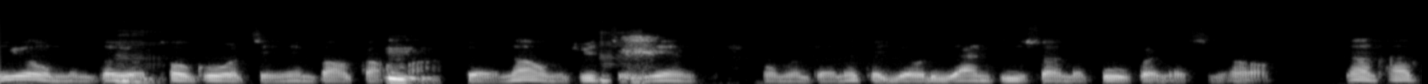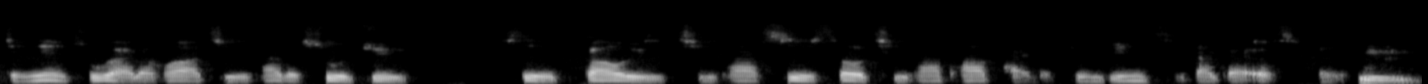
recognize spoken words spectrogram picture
因为我们都有透过检验报告嘛，对，那我们去检验我们的那个游离氨基酸的部分的时候，那它检验出来的话，其实它的数据是高于其他市售其他他牌的平均值大概二十倍。嗯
